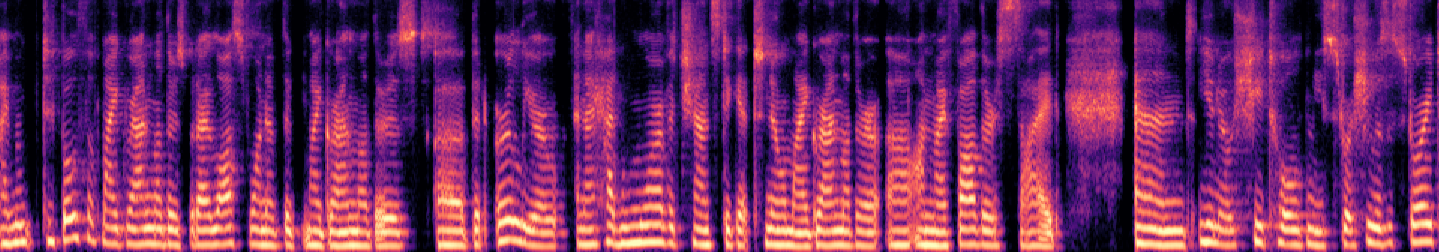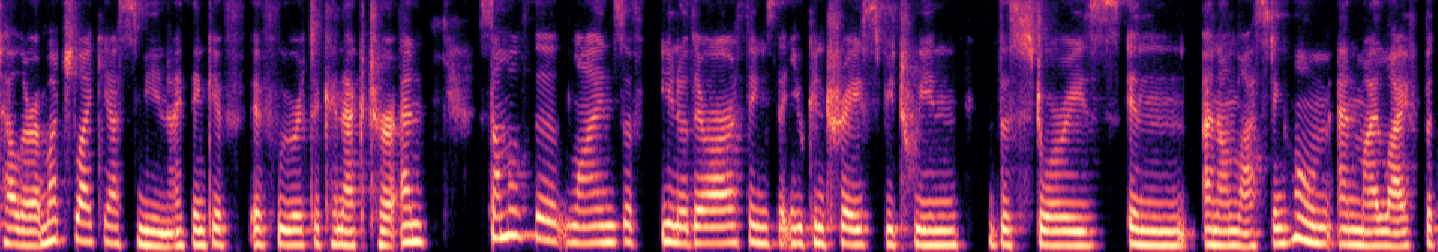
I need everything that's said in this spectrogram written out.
i'm to both of my grandmothers but i lost one of the, my grandmothers uh, a bit earlier. And i had more of a chance to get to know my grandmother uh, on my father's side. And you know she told me story she was a storyteller much like yasmin i think if if we were to connect her. And some of the lines of you know there are things that you can trace between the stories in an unlasting home and my life but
